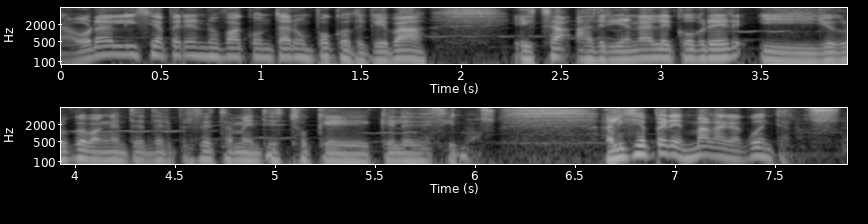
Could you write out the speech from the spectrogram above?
Ahora Alicia Pérez nos va a contar un poco de qué va esta Adriana Lecobrer y yo creo que van a entender perfectamente esto que, que le decimos. Alicia Pérez, Málaga, cuéntanos.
